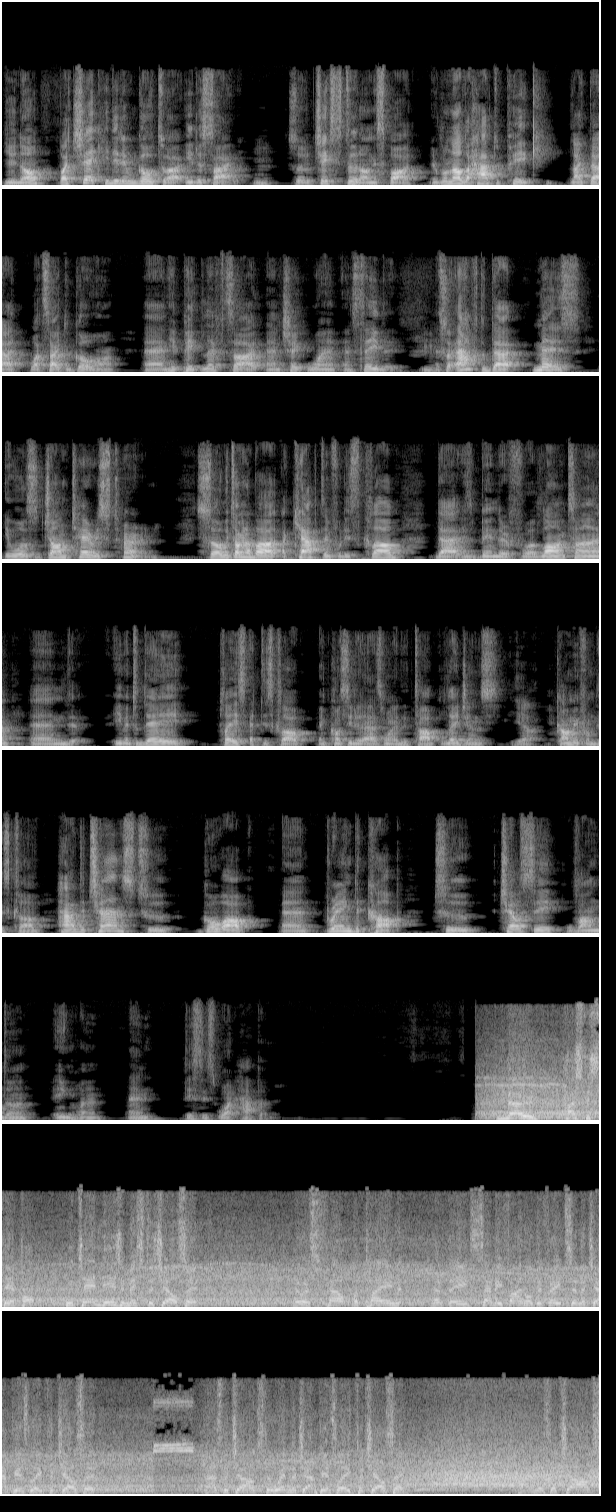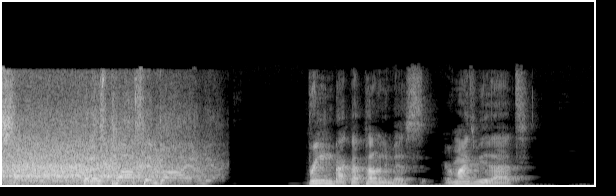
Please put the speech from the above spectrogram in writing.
you know. But Cech, he didn't go to uh, either side. Mm. So Cech stood on his spot, and Ronaldo had to pick like that what side to go on, and he picked left side, and Cech went and saved it. Mm. And so after that miss, it was John Terry's turn. So we're talking about a captain for this club that has been there for a long time and even today plays at this club and considered as one of the top legends yeah. coming from this club had the chance to go up and bring the cup to Chelsea, London, England, and this is what happened. Now has to step up. With 10 days Mr. Chelsea, who has felt the pain of the semi-final defeats in the Champions League for Chelsea, has the chance to win the Champions League for Chelsea. And there's a chance that has passed him by. The... bringing back that penalty miss, it reminds me that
